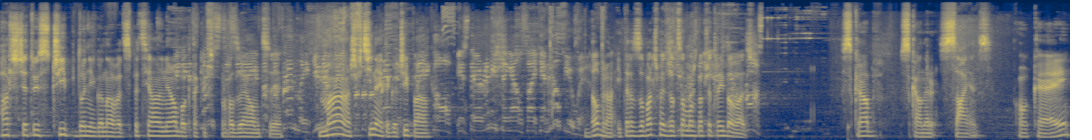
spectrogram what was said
Patrzcie, tu jest chip do niego nawet, specjalnie obok taki wprowadzający. Masz, wcinaj tego chipa. Dobra, i teraz zobaczmy, za co można przetradować. Scrub Scanner Science. Okej.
